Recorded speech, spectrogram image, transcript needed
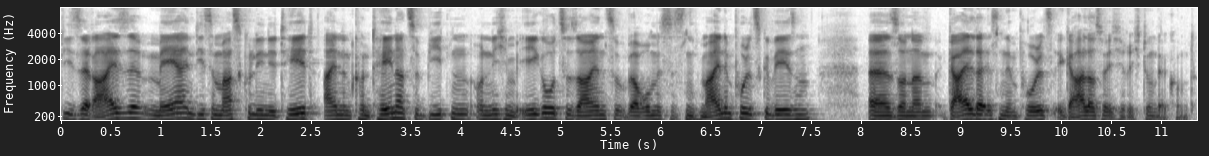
diese Reise, mehr in diese Maskulinität einen Container zu bieten und nicht im Ego zu sein, so, warum ist es nicht mein Impuls gewesen, äh, sondern geil, da ist ein Impuls, egal aus welche Richtung der kommt.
